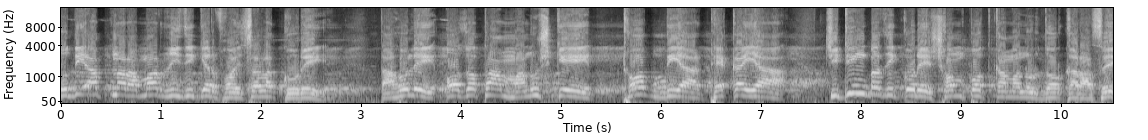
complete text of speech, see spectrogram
যদি আপনার আমার রিজিকের ফয়সালা করে, তাহলে অযথা মানুষকে ঠক দিয়া, ঠেকাইয়া, চিটিংবাজি করে সম্পদ কামানোর দরকার আছে?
